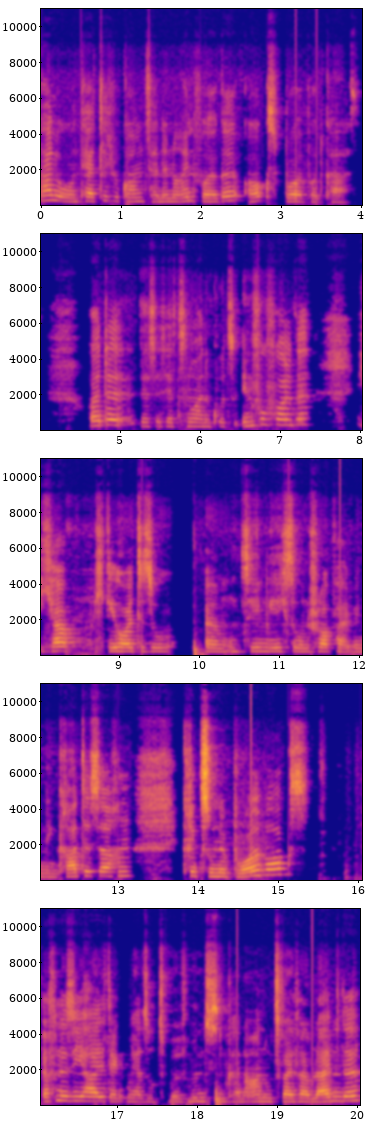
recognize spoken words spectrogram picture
Hallo und herzlich willkommen zu einer neuen Folge Ox Brawl Podcast. Heute, das ist jetzt nur eine kurze Infofolge. Ich habe, ich gehe heute so, ähm, um 10 gehe ich so in den Shop halt wegen den Gratis-Sachen, krieg so eine Brawlbox, öffne sie halt, denk mir so zwölf Münzen, keine Ahnung, zwei verbleibende.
